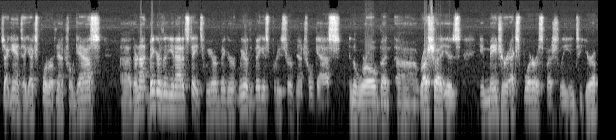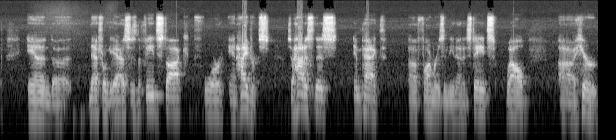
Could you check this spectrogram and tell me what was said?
gigantic exporter of natural gas. Uh, they're not bigger than the United States. We are bigger. We are the biggest producer of natural gas in the world, but uh, Russia is a major exporter, especially into Europe, and uh, natural gas is the feedstock for anhydrous. So, how does this impact uh, farmers in the United States? Well, uh, here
